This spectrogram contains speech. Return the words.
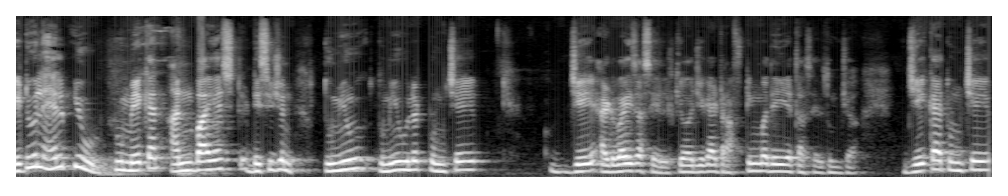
It will help you to make an unbiased decision तुम्ही तुम्ही उलट तुमचे जे ॲडवाईस असेल किंवा जे काय ड्राफ्टिंगमध्ये येत असेल तुमच्या जे काय तुमचे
